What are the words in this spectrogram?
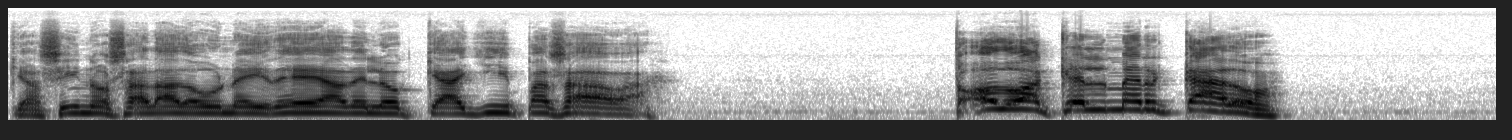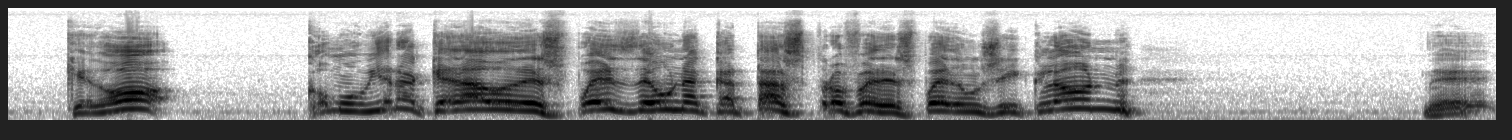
que así nos ha dado una idea de lo que allí pasaba. Todo aquel mercado quedó como hubiera quedado después de una catástrofe, después de un ciclón, ¿eh?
